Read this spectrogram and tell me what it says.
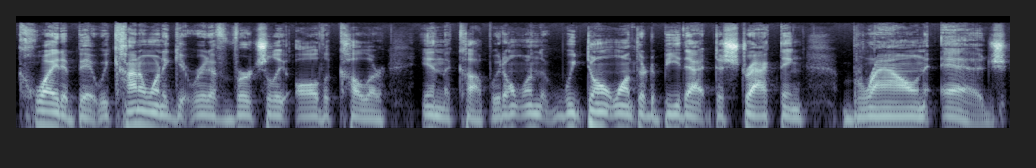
quite a bit. We kind of want to get rid of virtually all the color in the cup. We don't want we don't want there to be that distracting brown edge,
